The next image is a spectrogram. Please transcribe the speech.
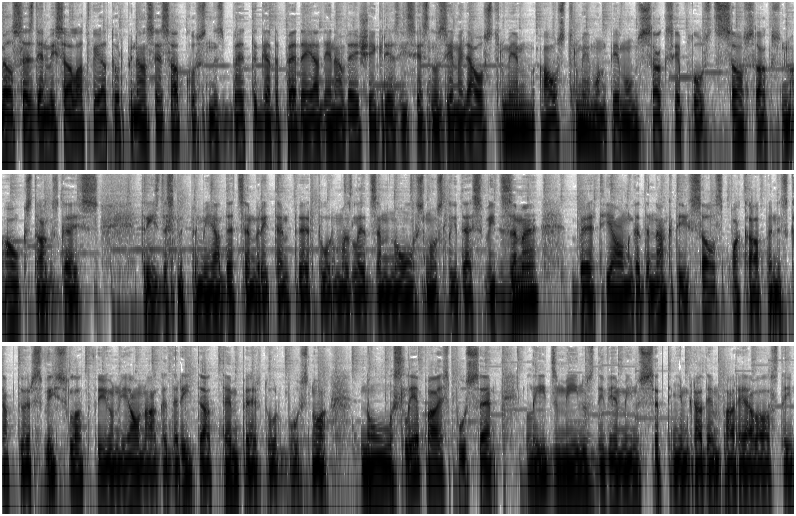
Vēl sestdien visā Latvijā turpināsies atpūsnis, bet gada pēdējā dienā vējš iegriezīsies no ziemeļaustrumiem, austrumiem un pie mums sāks ieplūst sausāks un augstāks gaiss. 31. decembrī temperatūra mazliet zem nulles noslīdēs vidzemē, bet jaungada naktī salas pakāpeniski aptvers visu Latviju un jaunā gada rītā temperatūra būs no nulles liepājas pusē līdz mīnus 2,7 grādiem pārējā valstī.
